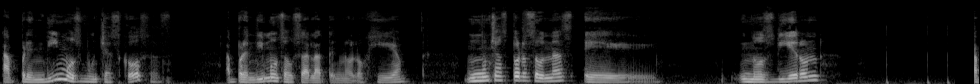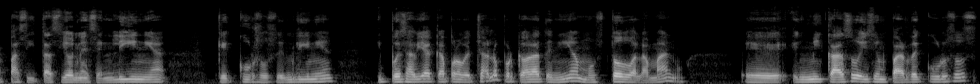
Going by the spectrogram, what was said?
aprendimos muchas cosas, aprendimos a usar la tecnología. Muchas personas eh, nos dieron capacitaciones en línea, que cursos en línea, y pues había que aprovecharlo porque ahora teníamos todo a la mano. Eh, en mi caso hice un par de cursos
